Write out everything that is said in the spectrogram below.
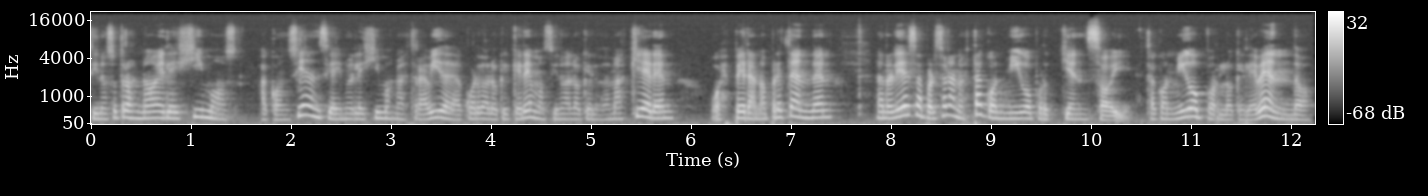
si nosotros no elegimos a conciencia y no elegimos nuestra vida de acuerdo a lo que queremos, sino a lo que los demás quieren o esperan o pretenden, en realidad esa persona no está conmigo por quien soy, está conmigo por lo que le vendo.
